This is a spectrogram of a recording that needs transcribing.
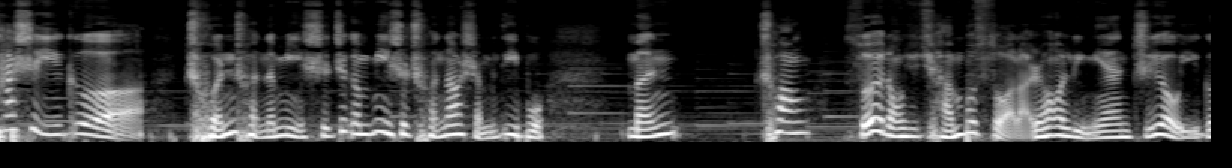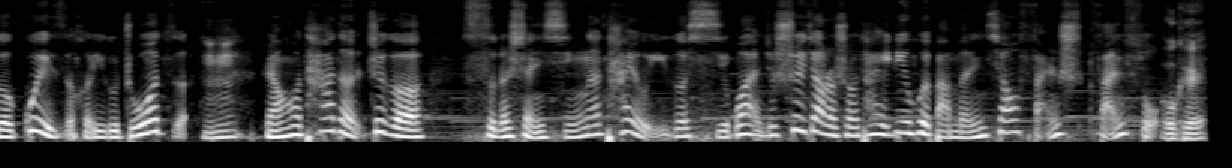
它是一个纯纯的密室，这个密室纯到什么地步？门窗所有东西全部锁了，然后里面只有一个柜子和一个桌子。嗯然后他的这个死的沈行呢，他有一个习惯，就睡觉的时候他一定会把门销反反锁。，OK，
